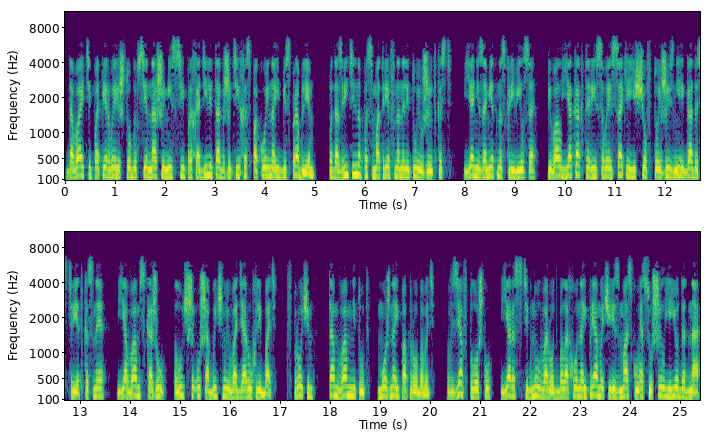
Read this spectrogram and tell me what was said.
давайте по первое, чтобы все наши миссии проходили так же тихо, спокойно и без проблем. Подозрительно посмотрев на налитую жидкость, я незаметно скривился, пивал я как-то рисовое саки еще в той жизни и гадость редкостная, я вам скажу, лучше уж обычную водяру хлебать. Впрочем, там вам не тут, можно и попробовать. Взяв плошку, я расстегнул ворот балахона и прямо через маску осушил ее до дна,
